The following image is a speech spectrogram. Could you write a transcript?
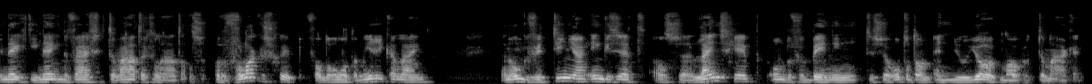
in 1959 te water gelaten als vlaggenschip van de Holland-Amerika-lijn. En ongeveer tien jaar ingezet als uh, lijnschip om de verbinding tussen Rotterdam en New York mogelijk te maken.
